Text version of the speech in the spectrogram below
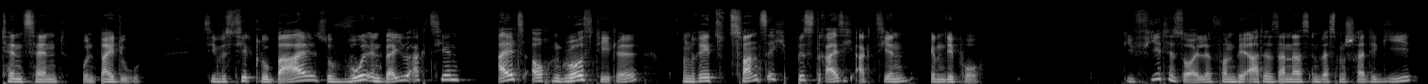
Tencent und Baidu. Sie investiert global sowohl in Value-Aktien als auch in Growth-Titel und rät zu 20 bis 30 Aktien im Depot. Die vierte Säule von Beate Sanders Investmentstrategie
